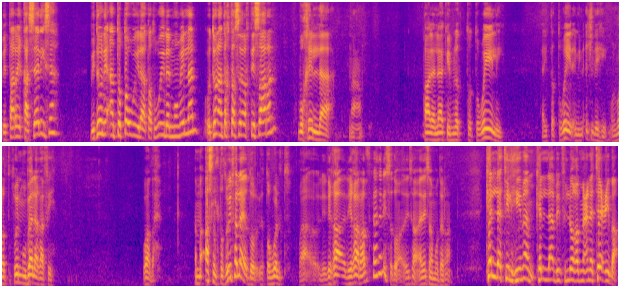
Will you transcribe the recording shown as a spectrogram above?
بطريقة سلسة بدون أن تطول تطويلا مملا ودون أن تختصر اختصارا مخلا. نعم. قال لكن من التطويل أي تطويل من أجله والمراد تطويل مبالغة فيه. واضح. أما أصل التطويل فلا يضر. إذا طولت لغرض فهذا ليس ليس مضرا. كلت الهمم كلا في اللغة بمعنى تعب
